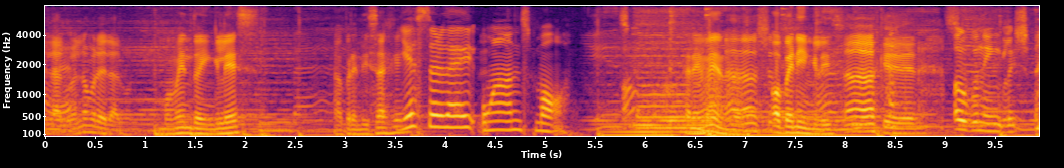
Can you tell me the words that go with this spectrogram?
El álbum, el nombre del álbum. Momento inglés. Aprendizaje. Yesterday Once More. Tremendo. No, no, yo- Open English. No, es que Open English.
